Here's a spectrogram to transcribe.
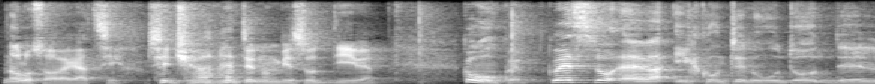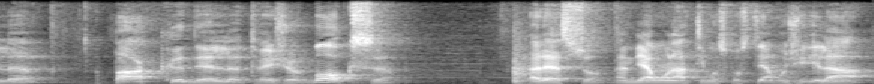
Non lo so ragazzi, sinceramente non vi so dire. Comunque, questo era il contenuto del pack del treasure box. Adesso andiamo un attimo, spostiamoci di là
